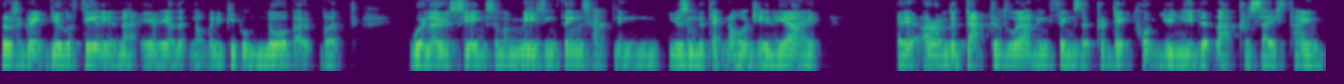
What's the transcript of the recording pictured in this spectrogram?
there's a great deal of theory in that area that not many people know about. But we're now seeing some amazing things happening using the technology and AI uh, around adaptive learning, things that predict what you need at that precise time.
